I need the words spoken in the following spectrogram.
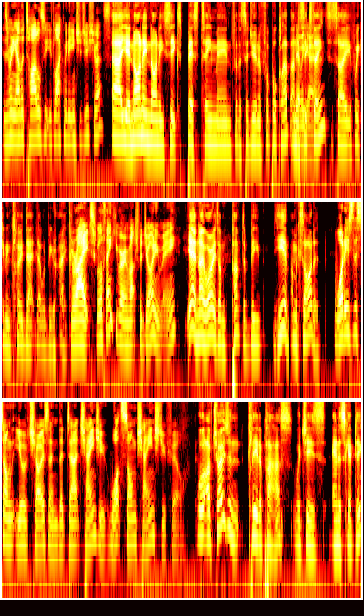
Is there any other titles that you'd like me to introduce you as? Uh, yeah, 1996 best team man for the Ceduna Football Club under There we go. 16s. So if we can include that, that would be great. Great. Well, thank you very much for joining me. Yeah, no worries. I'm pumped to be here. I'm excited. What is the song that you have chosen that uh, changed you? What song changed you, Phil? Well, I've chosen Clear to Pass, which is Antiskeptic.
